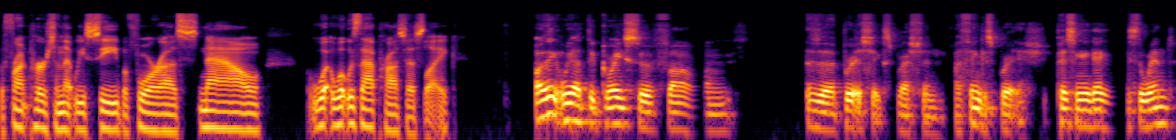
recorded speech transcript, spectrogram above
the front person that we see before us now. What what was that process like? I think we had the grace of um, there's a British expression. I think it's British. Pissing against the wind.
